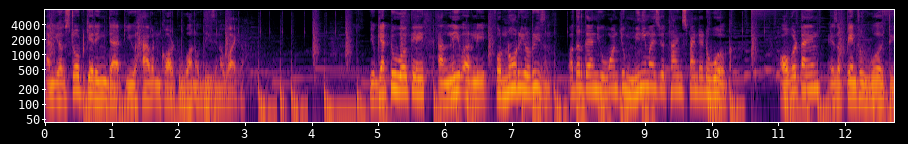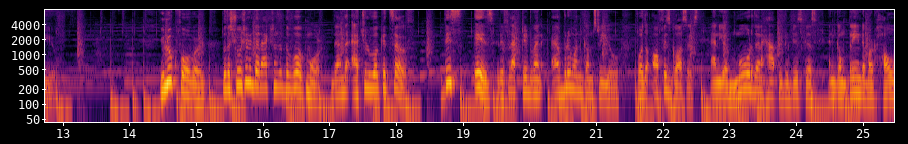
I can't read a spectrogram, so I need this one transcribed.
and you have stopped caring that you haven't got one of these in a while. You get to work late and leave early for no real reason other than you want to minimize your time spent at work. Overtime is a painful word to you. You look forward to the social interactions at the work more than the actual work itself. This is reflected when everyone comes to you for the office gossips and you are more than happy to discuss and complain about how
